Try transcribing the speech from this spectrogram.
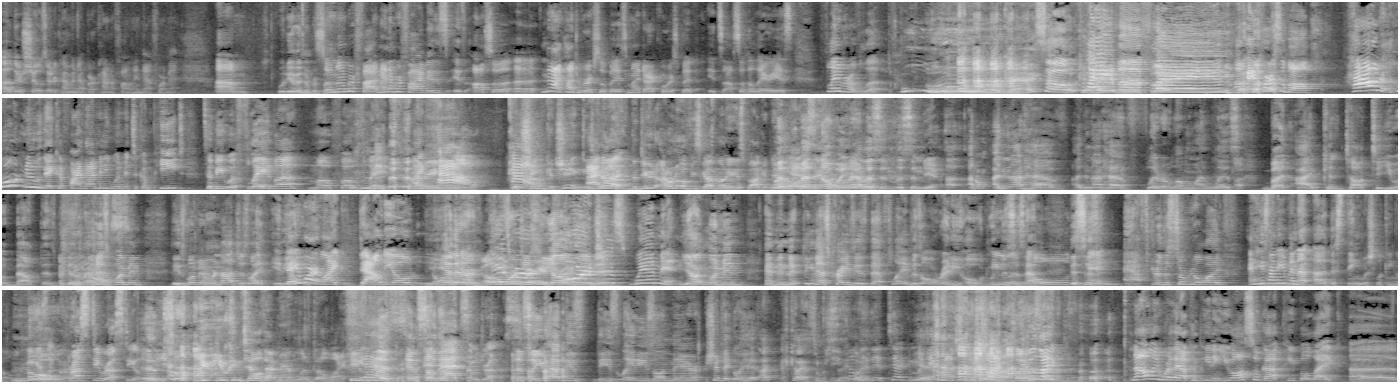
other shows that are coming up are kind of following that format. Um, what do you have at number five? so number five, my number five is is also uh, not controversial, but it's my dark horse, but it's also hilarious. Flavor of Love. Ooh, okay. So Okay. Flavor Flavor Flav. Flav. Okay, first of all, how do- who knew they could find that many women to compete to be with Flavor Mofo Flav? Like I mean, how? Ka-ching, How? ka-ching. He's I got- know. The dude, I don't know if he's got money in his pocket now. But, or but no, but whatever. listen, listen. Yeah. I, I don't. I do not have. I do not have flavor of love on my list. Uh, but I can talk to you about this because these women, these women were not just like any. They weren't like dowdy old normal. Yeah, they were No, they gorgeous were very young women. gorgeous women. Young women. And then the thing that's crazy is that Flav is already old when He this was is happening. old This is and- after the surreal life. And he's not even a, a distinguished looking old. He No. is a crusty, rusty old. And so you you can tell that man lived a life. he yes. lived. And so and they, had some drugs. and so you have these these ladies on there. Shante, go ahead. I, I can't have so much to You say. Go kind of ahead. did. Take, Yeah. take my Sorry shit. about So it was that. like, not only were they all competing, you also got people like uh,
